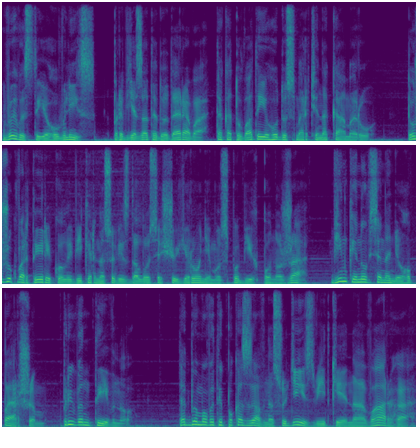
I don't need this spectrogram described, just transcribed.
вивести його в ліс, прив'язати до дерева та катувати його до смерті на камеру. Тож у квартирі, коли Вікернесові здалося, що Єронімус побіг по ножа, він кинувся на нього першим, превентивно. Так би мовити, показав на суді, звідки на Варга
